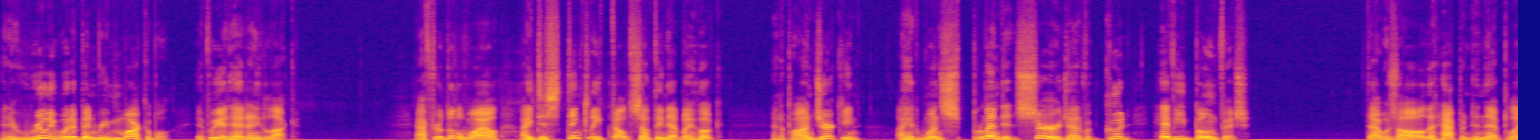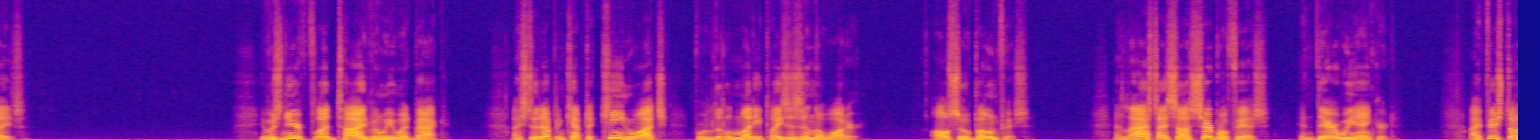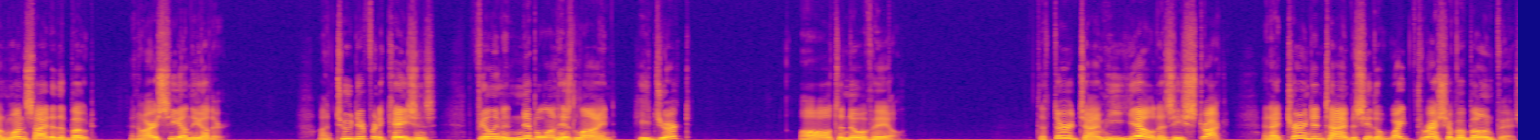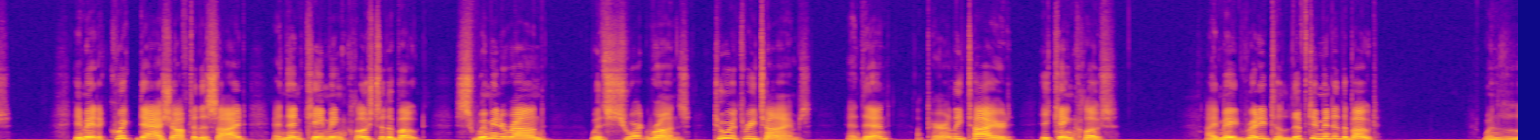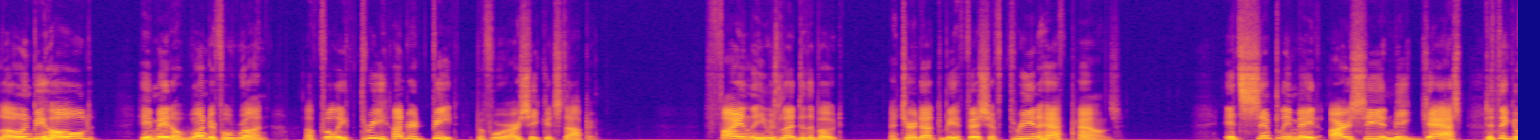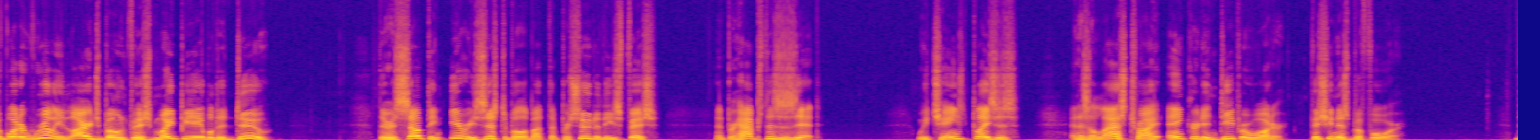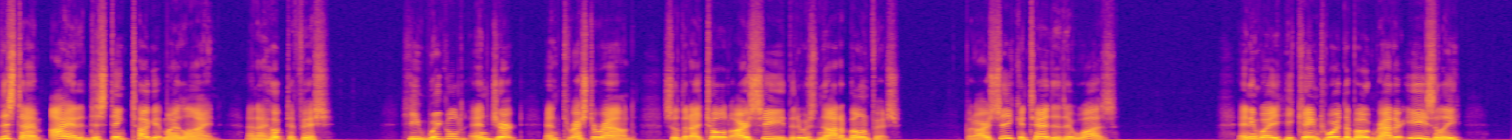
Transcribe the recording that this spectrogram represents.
and it really would have been remarkable if we had had any luck. After a little while, I distinctly felt something at my hook, and upon jerking, I had one splendid surge out of a good, heavy bonefish. That was all that happened in that place. It was near flood tide when we went back. I stood up and kept a keen watch for little muddy places in the water, also bonefish. At last I saw several fish, and there we anchored. I fished on one side of the boat and R.C. on the other. On two different occasions, feeling a nibble on his line, he jerked, all to no avail. The third time he yelled as he struck, and I turned in time to see the white thresh of a bonefish. He made a quick dash off to the side and then came in close to the boat, swimming around with short runs two or three times, and then, apparently tired, he came close. I made ready to lift him into the boat, when lo and behold, he made a wonderful run of fully 300 feet before R.C. could stop him. Finally, he was led to the boat and turned out to be a fish of three and a half pounds. It simply made R.C. and me gasp to think of what a really large bonefish might be able to do. There is something irresistible about the pursuit of these fish, and perhaps this is it. We changed places, and as a last try anchored in deeper water, fishing as before. This time I had a distinct tug at my line, and I hooked a fish. He wiggled and jerked and threshed around, so that I told R.C. that it was not a bonefish. But R.C. contended it was. Anyway, he came toward the boat rather easily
